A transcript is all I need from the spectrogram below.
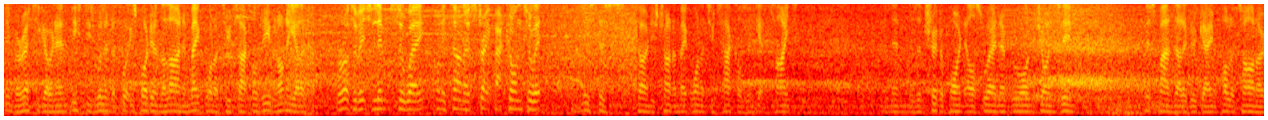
See Moretti going in, at least he's willing to put his body on the line and make one or two tackles, even on a yellow card. Brozovic limps away, Politano straight back onto it. At least as Tony's trying to make one or two tackles and get tight. And then there's a trigger point elsewhere and everyone joins in. This man's had a good game, Politano.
